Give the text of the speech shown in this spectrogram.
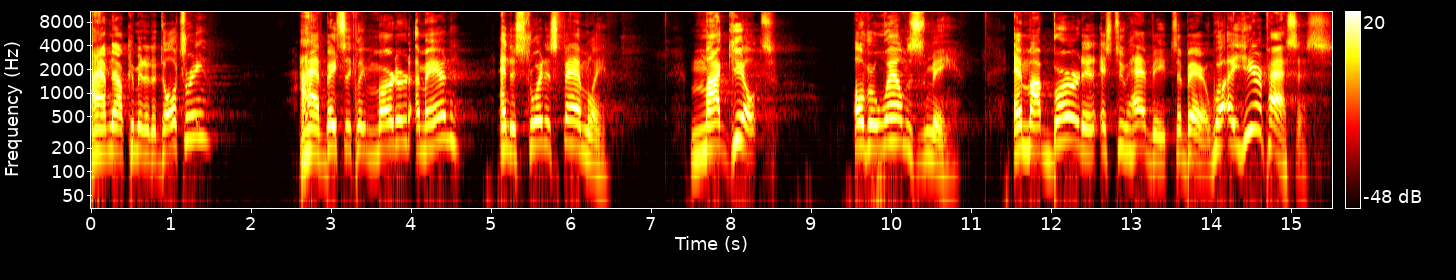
I have now committed adultery. I have basically murdered a man and destroyed his family. My guilt overwhelms me, and my burden is too heavy to bear. Well, a year passes,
